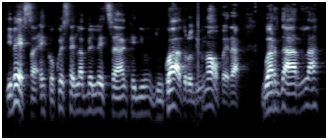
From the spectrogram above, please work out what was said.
diversa. Ecco, questa è la bellezza anche di un, di un quadro, di un'opera. Guardarla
